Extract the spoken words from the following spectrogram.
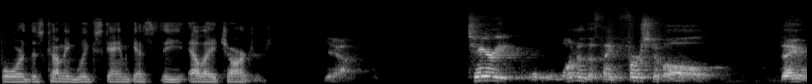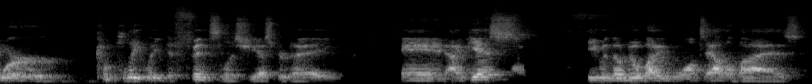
for this coming week's game against the LA Chargers. Yeah. Terry, one of the things, first of all, they were completely defenseless yesterday and I guess even though nobody wants alibis,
